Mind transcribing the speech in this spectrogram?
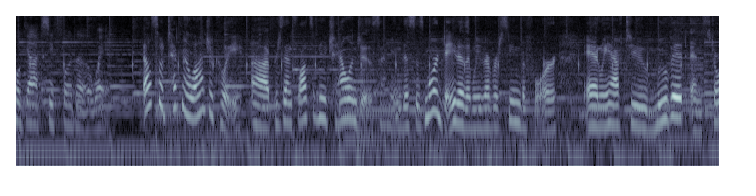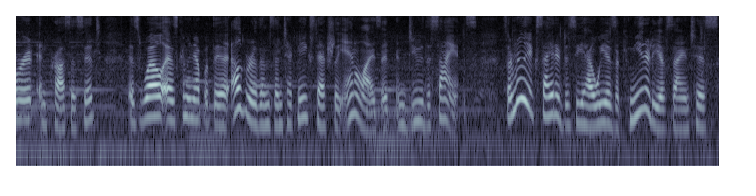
for galaxy further away also technologically uh, presents lots of new challenges. I mean, this is more data than we've ever seen before, and we have to move it and store it and process it, as well as coming up with the algorithms and techniques to actually analyze it and do the science. So I'm really excited to see how we as a community of scientists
